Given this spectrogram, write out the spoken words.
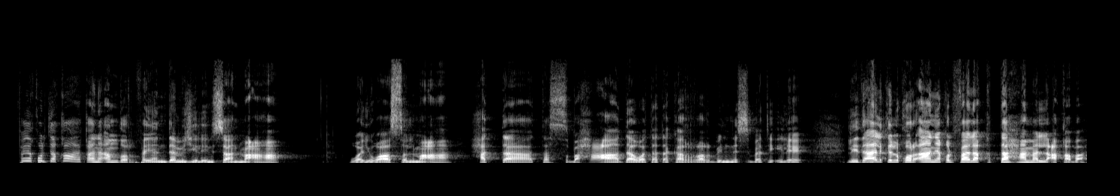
فيقول دقائق أنا أنظر. فيندمج الإنسان معها ويواصل معها حتى تصبح عادة وتتكرر بالنسبة إليه. لذلك القرآن يقول فلاقتحم العقبة.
